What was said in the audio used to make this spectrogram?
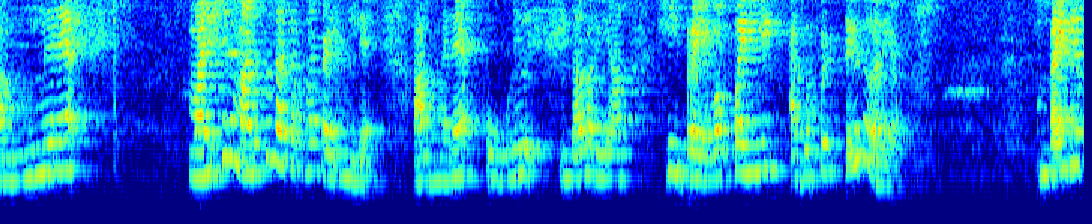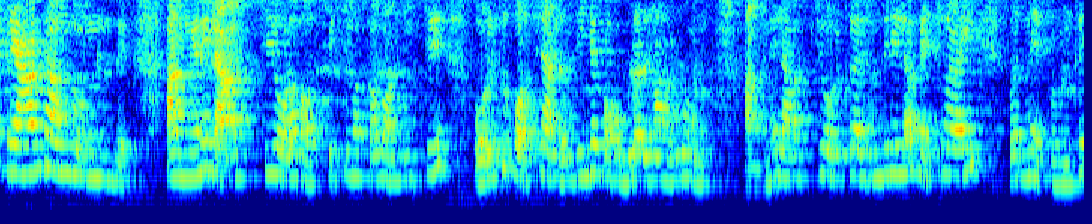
അങ്ങനെ മനുഷ്യന് മനസ്സ് തകർന്ന കഴിഞ്ഞില്ല. അങ്ങനെ ഓൾ എന്താ പറയുക ഈ പ്രേമപ്പനിയിൽ അകപ്പെട്ട് എന്ന് പറയാം. ഭയങ്കര പ്രാന്താവും തോന്നുന്നുണ്ട്. അങ്ങനെ ലാസ്റ്റ് ഓളെ ഹോസ്പിറ്റലിൽ നിന്നൊക്കെ വന്നിട്ട് ഓൾക്ക് കുറച്ച് അലർജീന്റെ പ്രോബ്ലം ഉള്ള ആളുമാണ് അങ്ങനെ ലാസ്റ്റ് ഓൾക്ക് അലഹമില്ല ബെറ്ററായി വന്ന്. ഓൾക്ക്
